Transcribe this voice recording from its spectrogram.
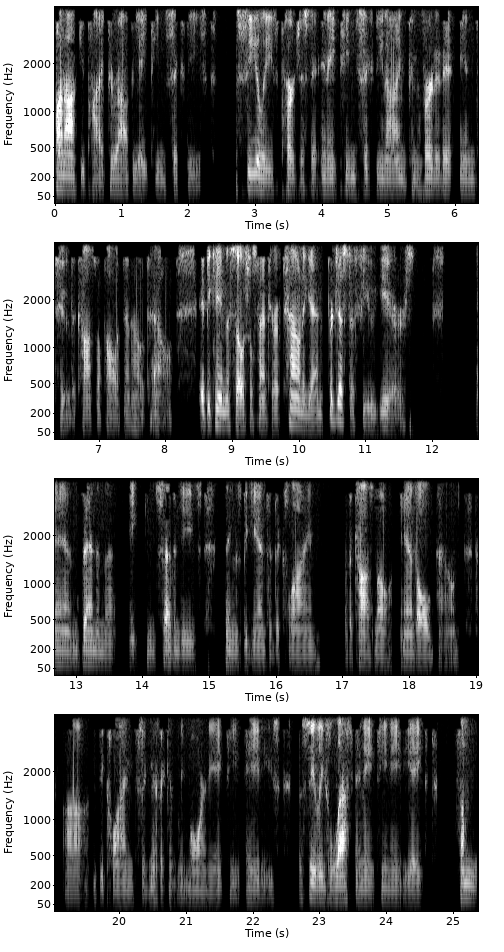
unoccupied throughout the 1860s the Seeleys purchased it in 1869, converted it into the Cosmopolitan Hotel. It became the social center of town again for just a few years. And then in the 1870s, things began to decline for the Cosmo and Old Town, uh, declined significantly more in the 1880s. The Seeleys left in 1888. Some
